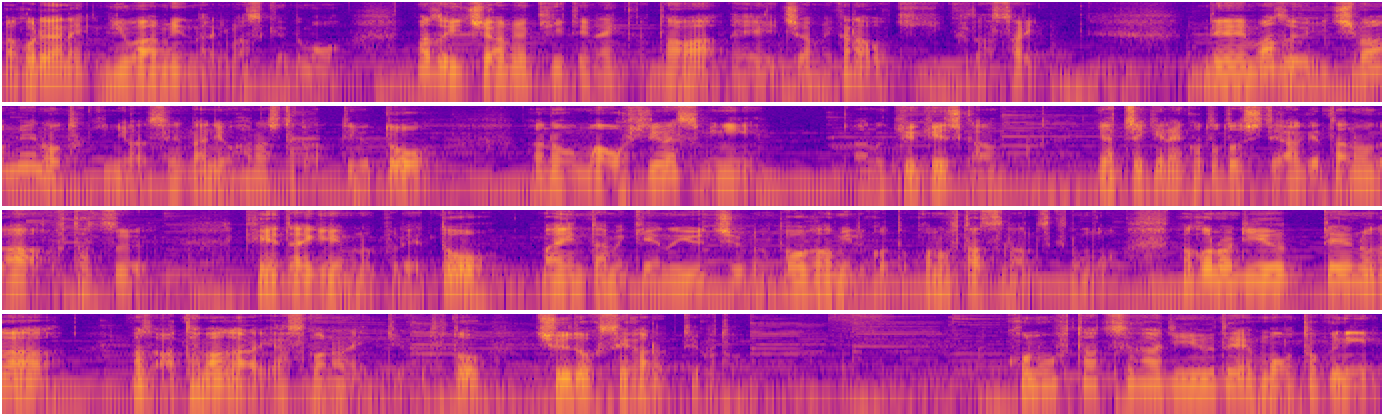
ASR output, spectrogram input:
まあ、これはね、2話目になりますけれども、まず1話目を聞いていない方は、え1話目からお聞きください。で、まず1番目の時にはですね、何を話したかっていうと、あの、まあ、お昼休みにあの休憩時間、やっちゃいけないこととして挙げたのが2つ。携帯ゲームのプレイと、まあ、エンタメ系の YouTube の動画を見ること、この2つなんですけども、まあ、この理由っていうのが、まず頭が休まらないっていうことと、中毒性があるっていうこと。この2つが理由でもう特に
